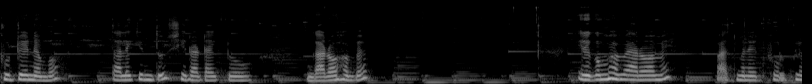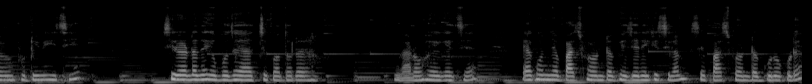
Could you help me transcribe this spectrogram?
ফুটিয়ে নেব। তাহলে কিন্তু শিরাটা একটু গাঢ় হবে। এরকমভাবে আরও আমি পাঁচ মিনিট ফুল ফ্লেমে ফুটিয়ে নিয়েছি। শিরাটা দেখে বোঝা যাচ্ছে কতটা গাঢ় হয়ে গেছে। এখন যে পাঁচ পাঁচফোড়নটা ভেজে রেখেছিলাম সেই পাঁচফোড়নটা গুঁড়ো করে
